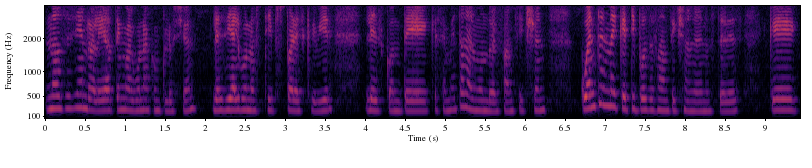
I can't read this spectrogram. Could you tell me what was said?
No sé si en realidad tengo alguna conclusión. Les di algunos tips para escribir. Les conté que se metan al mundo del fanfiction. Cuéntenme qué tipos de fanfiction leen ustedes. Qué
